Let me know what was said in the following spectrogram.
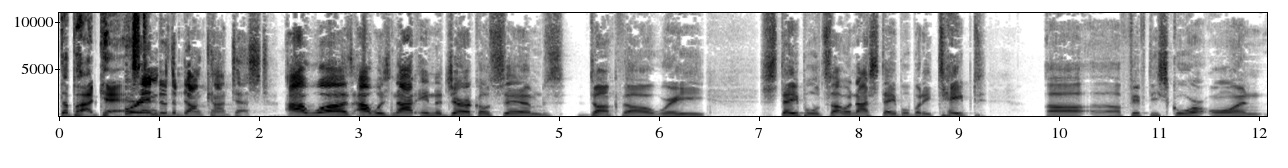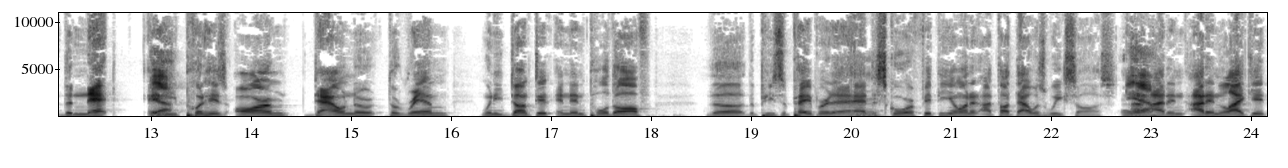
the podcast. We're into the dunk contest. I was. I was not in the Jericho Sims dunk though, where he stapled something. Well, not stapled, but he taped uh, a 50 score on the net, and Yeah. he put his arm down the, the rim when he dunked it, and then pulled off the the piece of paper that had the score 50 on it. I thought that was weak sauce. I- Yeah. I, didn't. I didn't like it.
